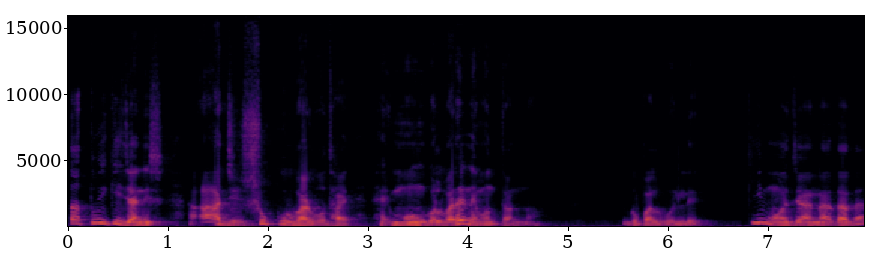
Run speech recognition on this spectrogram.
তা তুই কি জানিস? আজ শুক্রবার বোধ হয় মঙ্গলবারে নেমন্তন্ন। গোপাল বললে, কি মজা না দাদা?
